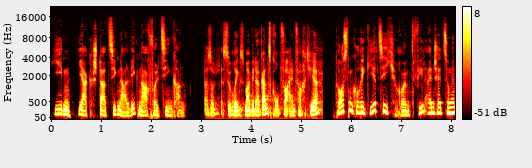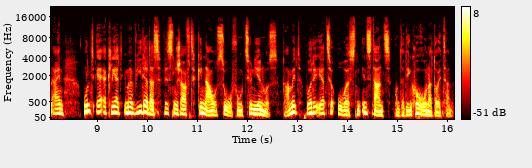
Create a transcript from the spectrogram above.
jeden Jagdstadt-Signalweg nachvollziehen kann. Also ist übrigens mal wieder ganz grob vereinfacht hier. Drosten korrigiert sich, räumt Fehleinschätzungen ein und er erklärt immer wieder, dass Wissenschaft genau so funktionieren muss. Damit wurde er zur obersten Instanz unter den Corona-Deutern.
